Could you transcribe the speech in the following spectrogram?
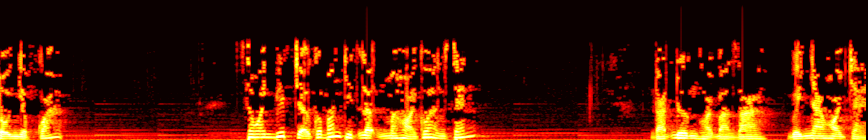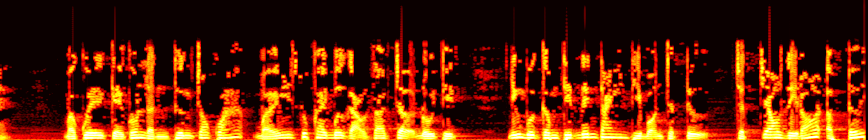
Tội nghiệp quá. Sao anh biết chợ có bán thịt lợn mà hỏi có hàng xén? Đạt đương hỏi bà già Với nhà hỏi trẻ. Bà quê kể có lần thương cho quá, Bà ấy xúc hai bơ gạo ra chợ đôi thịt. Nhưng vừa cầm thịt lên tay Thì bọn trật tự trật treo gì đó ập tới.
